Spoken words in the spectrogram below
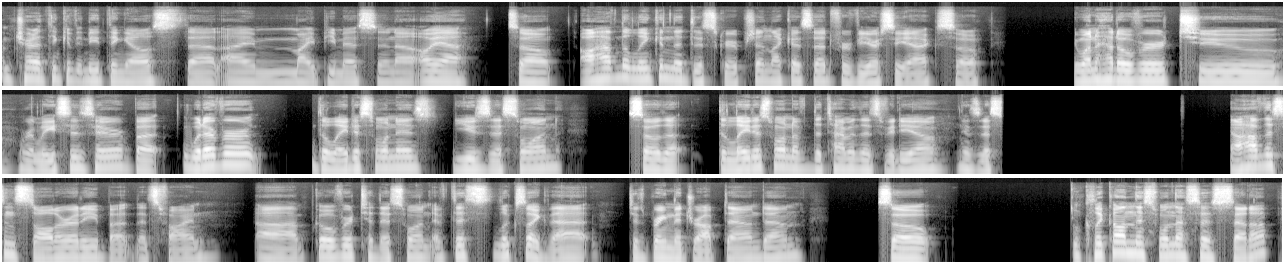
i'm trying to think of anything else that i might be missing uh, oh yeah. So i'll have the link in the description like i said for vrcx so you want to head over to releases here but whatever the latest one is use this one. So the the latest one of the time of this video is this. Now, i have this installed already but that's fine. Uh go over to this one. If this looks like that just bring the drop down down. So click on this one that says setup.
